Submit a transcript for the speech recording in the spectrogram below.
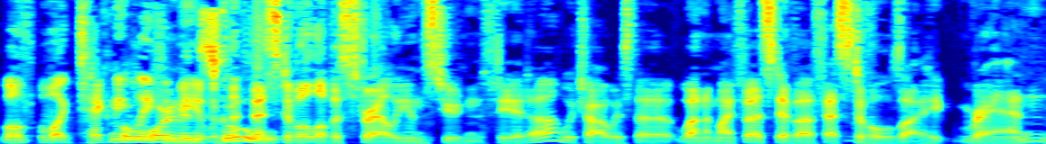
Well, like technically or, or for me, it was school. the Festival of Australian Student Theatre, which I was the one of my first ever festivals I ran,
